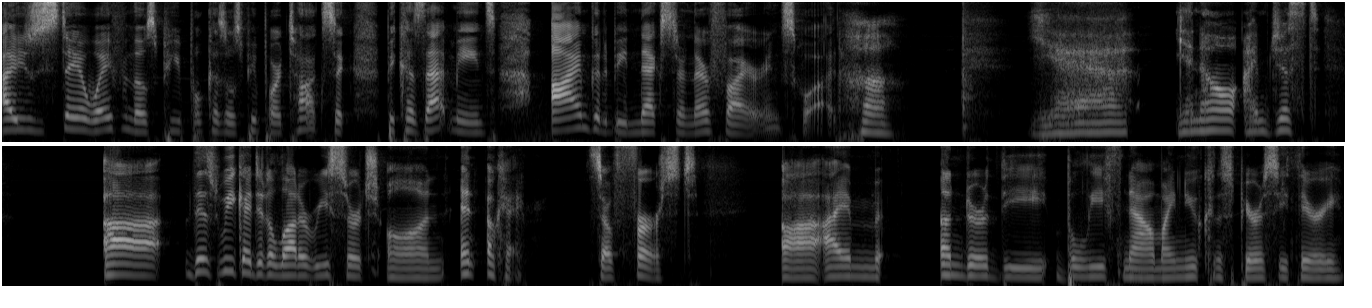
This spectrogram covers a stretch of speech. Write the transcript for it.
I usually stay away from those people because those people are toxic because that means I'm going to be next in their firing squad. Huh. Yeah. You know, I'm just uh this week I did a lot of research on and okay. So first, uh I'm under the belief now my new conspiracy theory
